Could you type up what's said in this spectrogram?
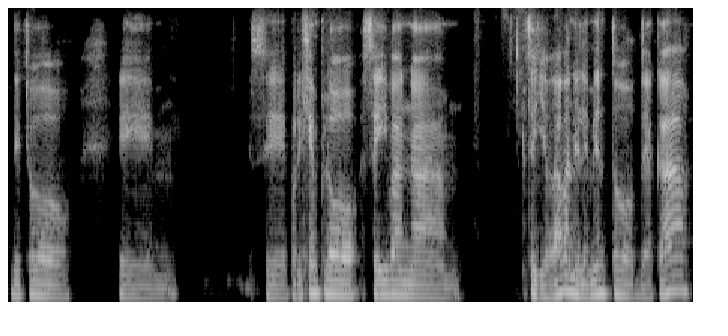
De hecho, por ejemplo, se iban a, se llevaban elementos de acá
